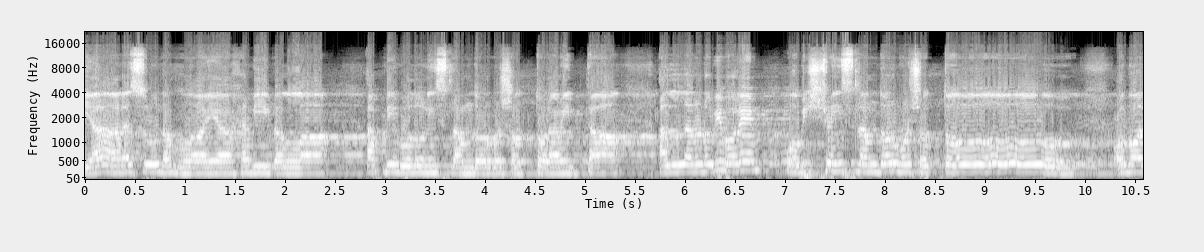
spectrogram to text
ইয়া রাসূলুল্লাহ, ইয়া হাবিবাল্লাহ, আপনি বলুন ইসলাম ধর্ম সত্য না মিথ্যা? আল্লাহর নবী বলেন অবশ্য ইসলাম ধর্ম সত্য। ওমর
